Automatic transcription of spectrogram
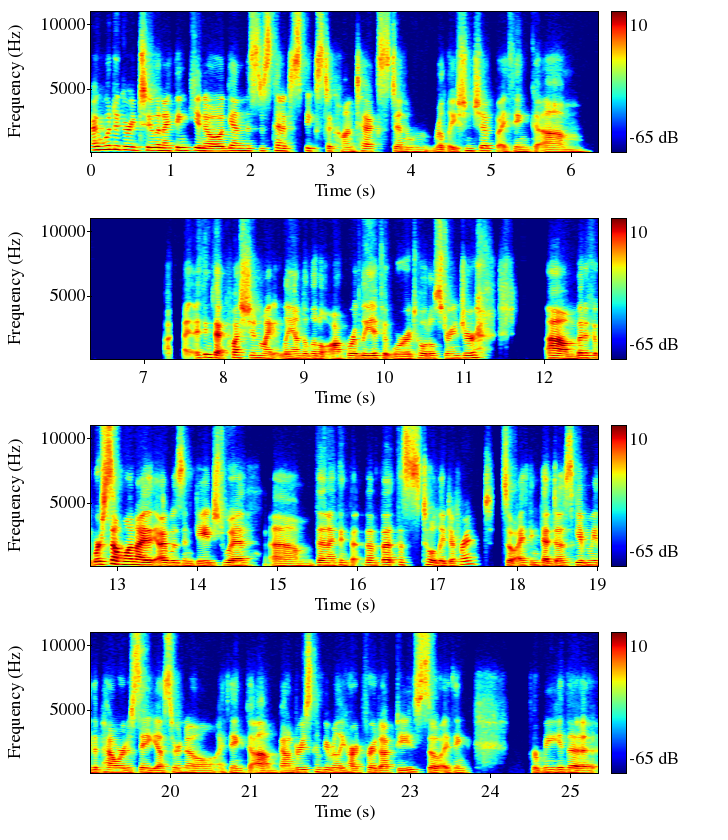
I would agree too. And I think, you know, again, this just kind of speaks to context and relationship. I think, um, I, I think that question might land a little awkwardly if it were a total stranger. Um, but if it were someone I, I was engaged with, um, then I think that, that, that, that's totally different. So I think that does give me the power to say yes or no. I think um, boundaries can be really hard for adoptees. So I think for me, the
